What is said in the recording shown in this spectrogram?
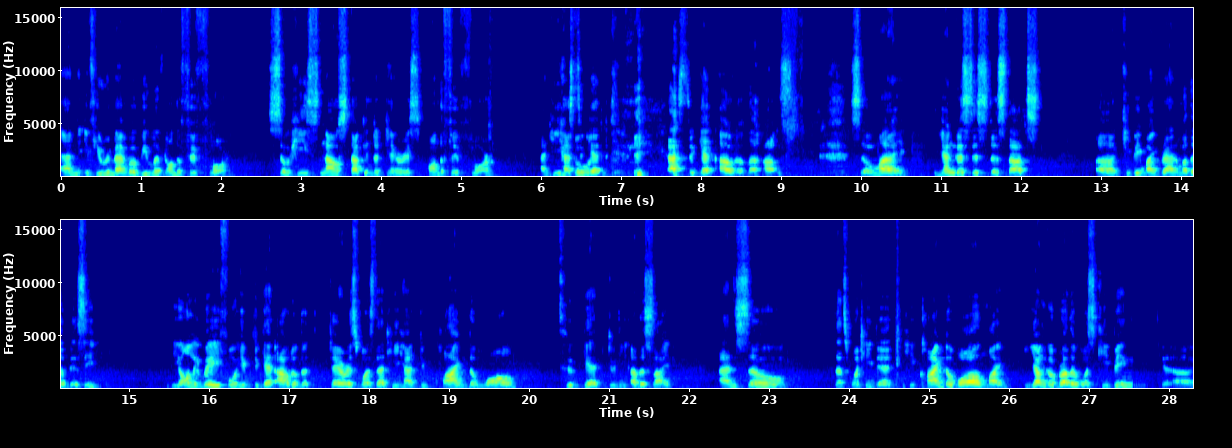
and if you remember, we lived on the fifth floor. So he's now stuck in the terrace on the fifth floor, and he has to Oh, get he has to get out of the house. So my younger sister starts uh, keeping my grandmother busy. The only way for him to get out of the terrace was that he had to climb the wall to get to the other side. And so that's what he did. He climbed the wall. My younger brother was keeping uh,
